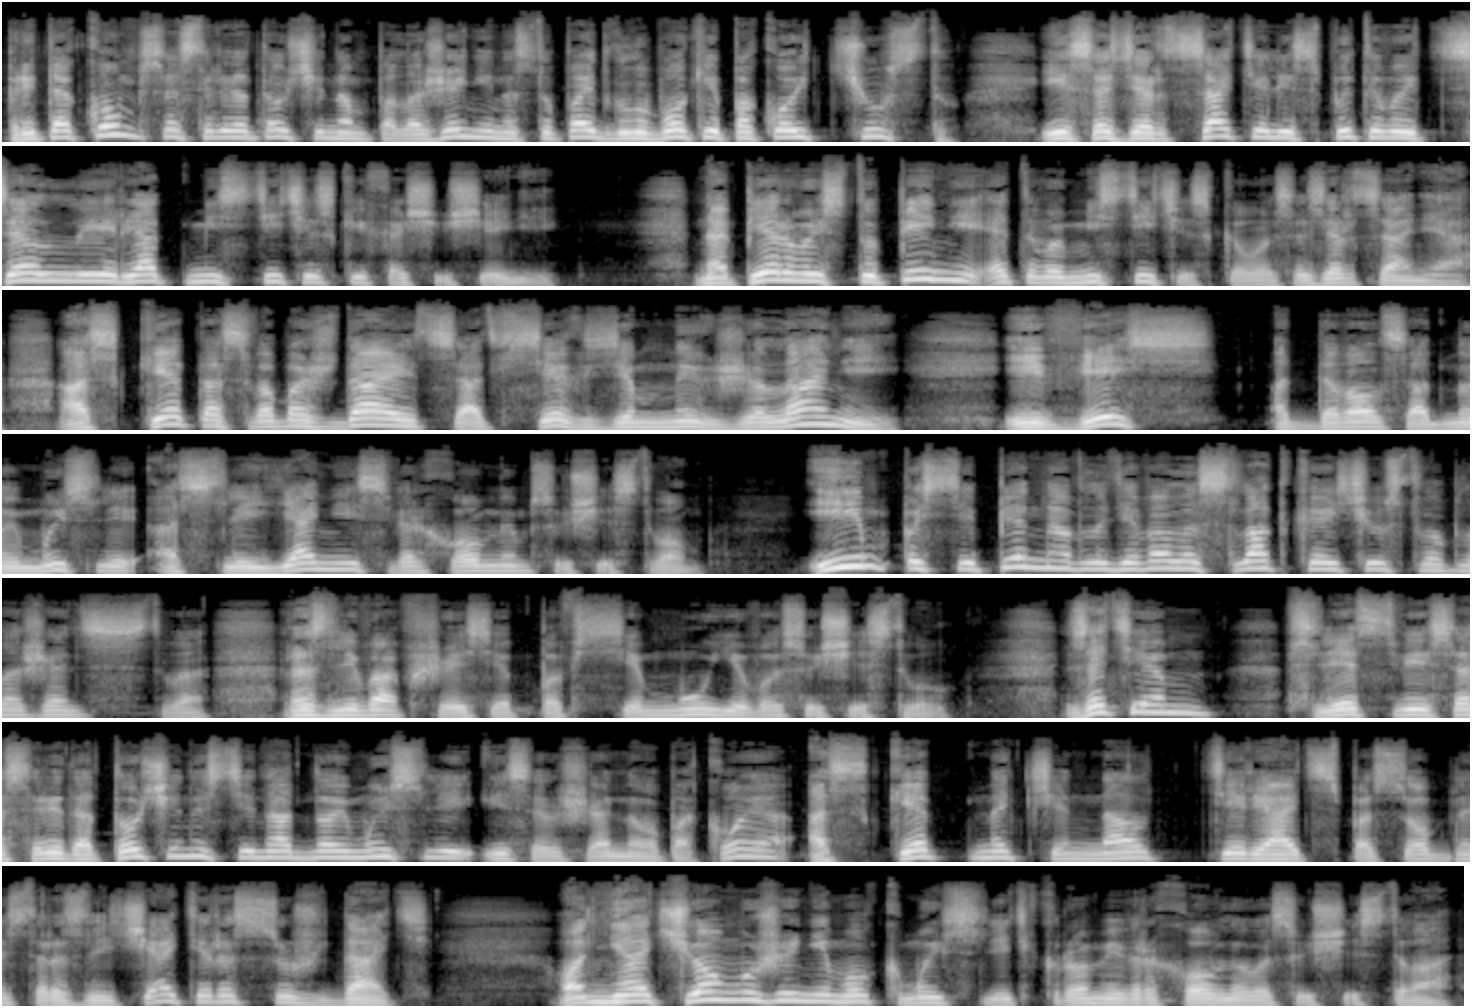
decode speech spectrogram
При таком сосредоточенном положении наступает глубокий покой чувств, и созерцатель испытывает целый ряд мистических ощущений. На первой ступени этого мистического созерцания аскет освобождается от всех земных желаний и весь отдавался одной мысли о слиянии с верховным существом. Им постепенно овладевало сладкое чувство блаженства, разливавшееся по всему его существу. Затем Вследствие сосредоточенности на одной мысли и совершенного покоя аскет начинал терять способность различать и рассуждать. Он ни о чем уже не мог мыслить, кроме верховного существа.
